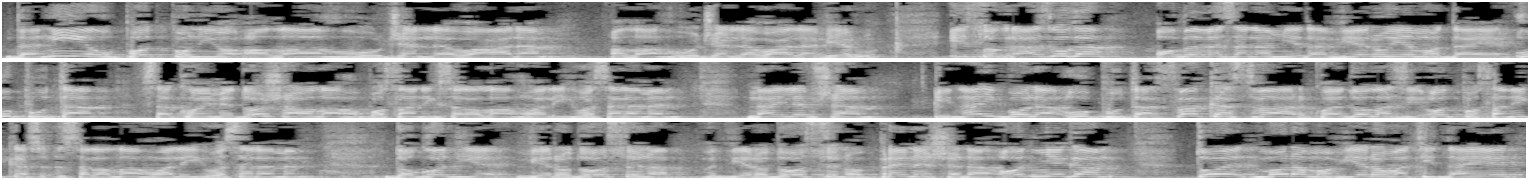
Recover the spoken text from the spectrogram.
da nije upotpunio Allahovu wa ala, Jalla wa ala vjeru. Istog razloga obaveza nam je da vjerujemo da je uputa sa kojim je došao Allah poslanik sallallahu alaihi wasallam najljepša i najbolja uputa svaka stvar koja dolazi od poslanika sallallahu alaihi wasallam dogod je vjerodostojno, vjerodostojno prenešena od njega to je moramo vjerovati da je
